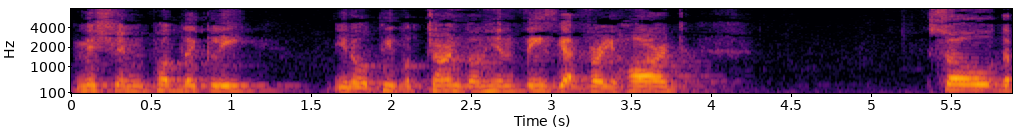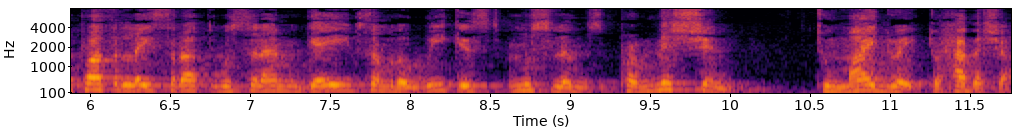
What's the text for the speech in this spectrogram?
mission publicly. You know, people turned on him, things got very hard. So the Prophet ﷺ gave some of the weakest Muslims permission to migrate to Habasha.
